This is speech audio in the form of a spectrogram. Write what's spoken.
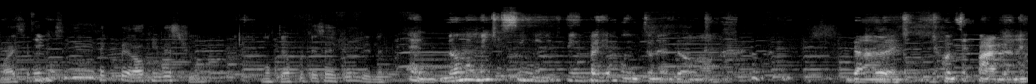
mas você vai conseguir recuperar o que investiu. Não tem por que se arrepender, né? É, normalmente sim, né? Tem varia muito, né? Do, da, é. de, de quando você paga, né?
